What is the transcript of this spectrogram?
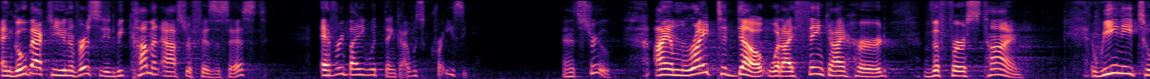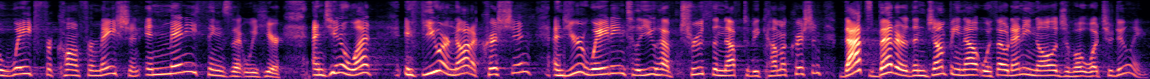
and go back to university to become an astrophysicist, everybody would think I was crazy. And it's true. I am right to doubt what I think I heard the first time. We need to wait for confirmation in many things that we hear. And you know what? If you are not a Christian and you're waiting till you have truth enough to become a Christian, that's better than jumping out without any knowledge about what you're doing.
